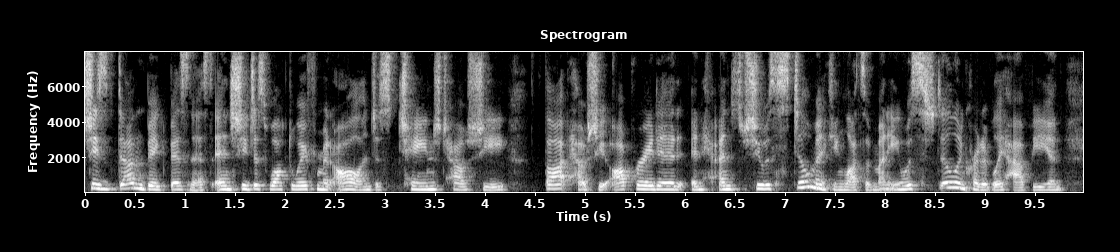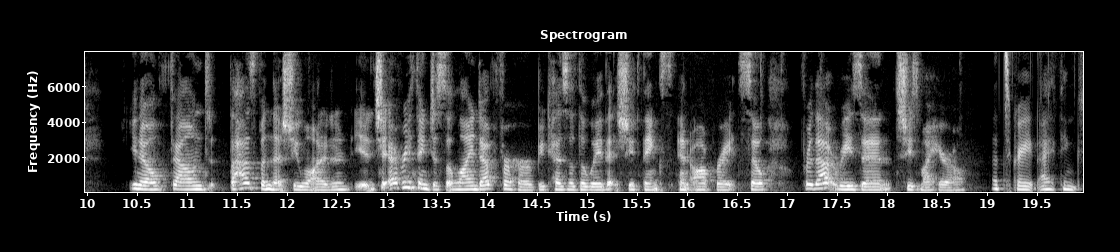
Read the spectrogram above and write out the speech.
she's done big business and she just walked away from it all and just changed how she thought, how she operated, and and she was still making lots of money, was still incredibly happy, and you know found the husband that she wanted, and it, everything just aligned up for her because of the way that she thinks and operates. So for that reason, she's my hero. That's great. I think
